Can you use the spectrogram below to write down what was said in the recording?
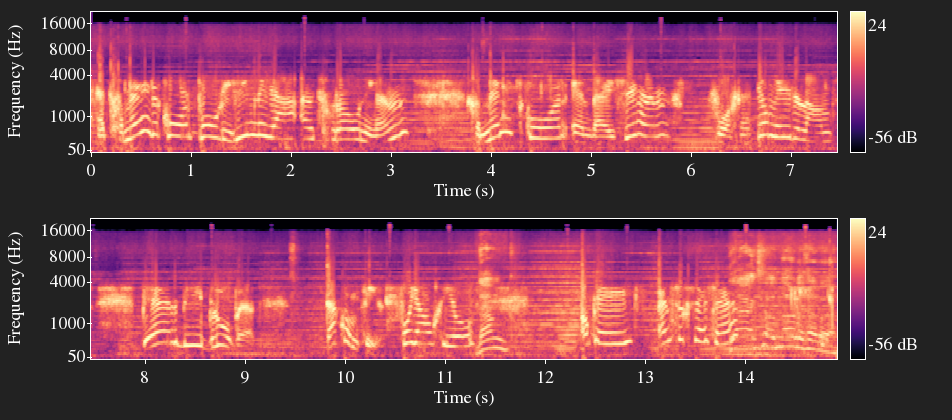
Het gemengde koor Polyhymnia uit Groningen. Gemengd koor en wij zingen voor geheel Nederland Derby Bluebird. Daar komt ie. Voor jou, Giel. Dank. Oké, en succes, hè? Ja, ik zal het nodig hebben.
